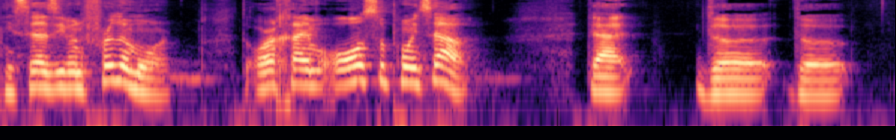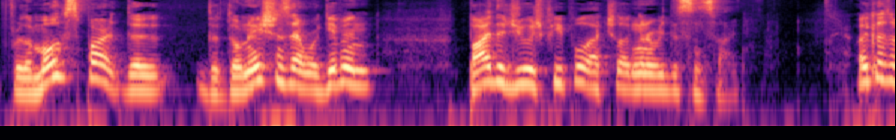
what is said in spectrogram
He says even furthermore, the Ohr HaChaim also points out that the the for the most part the the donations that were given by the Jewish people. Actually, I'm going to read this inside. Another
